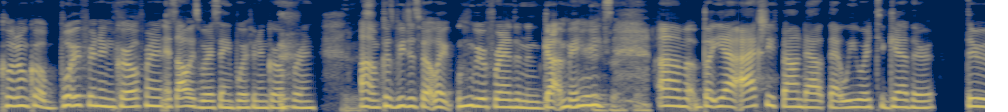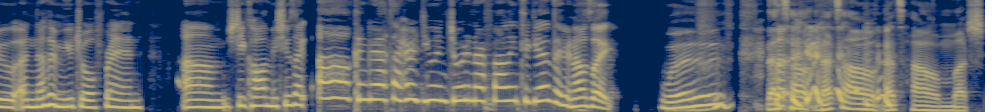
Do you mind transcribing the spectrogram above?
quote unquote boyfriend and girlfriend. It's always weird saying boyfriend and girlfriend because we just felt like we were friends and then got married. exactly. Um, but yeah, I actually found out that we were together through another mutual friend. Um, she called me. She was like, "Oh, congrats! I heard you and Jordan are finally together." And I was like, "What?" that's So- how that's how that's how much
